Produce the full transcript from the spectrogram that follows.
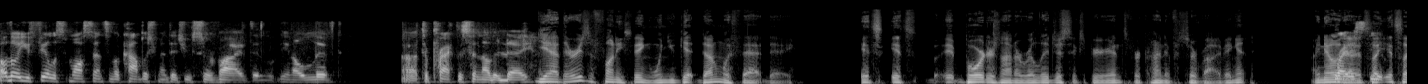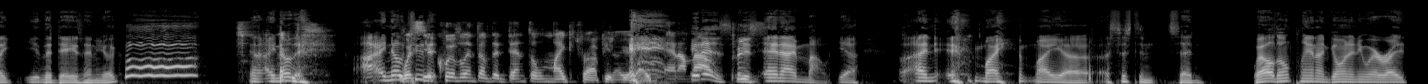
Although you feel a small sense of accomplishment that you've survived and you know lived uh, to practice another day. Yeah, there is a funny thing when you get done with that day it's it's it borders on a religious experience for kind of surviving it. I know right, that it's, like it's like the days and you're like ah, and I know that I know. What's the that, equivalent of the dental mic drop? You know, you're like, and I'm it out. Is, it is, and I'm out. Yeah, and my my uh, assistant said, "Well, don't plan on going anywhere right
